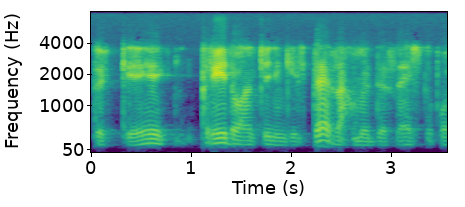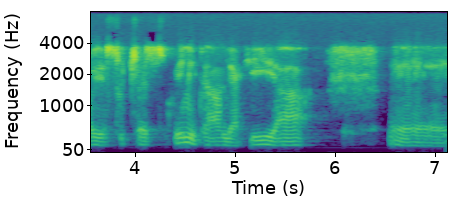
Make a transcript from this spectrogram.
Perché credo anche in Inghilterra, come del resto poi è successo qui in Italia, chi ha eh,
